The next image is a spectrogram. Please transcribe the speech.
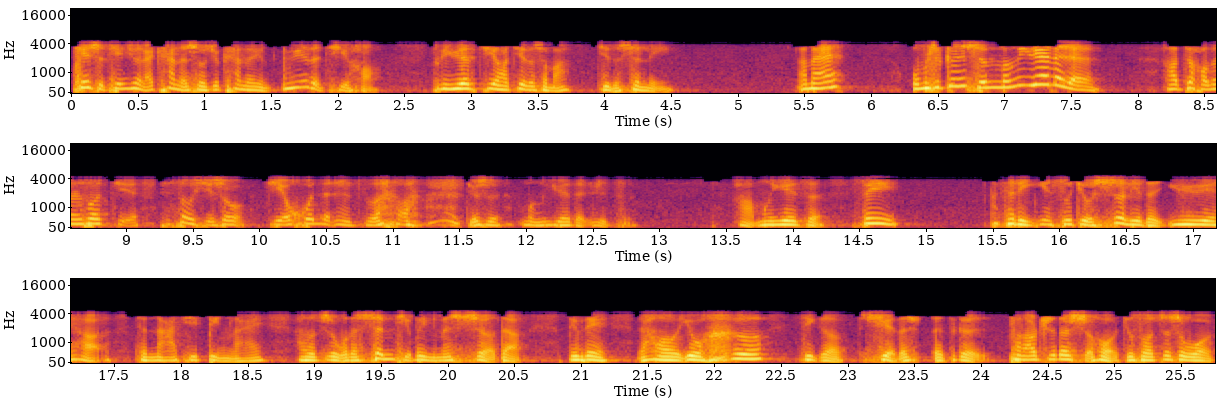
天使天君来看的时候，就看到约的记号。这个约的记号记得什么？记得圣灵。阿门。我们是跟神盟约的人。好，这好多人说结受洗时候结婚的日子，就是盟约的日子。好，盟约子。所以这里耶稣就设立的约哈，就拿起饼来，他说这是我的身体为你们舍的，对不对？然后又喝。这个血的呃，这个葡萄汁的时候，就说这是我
